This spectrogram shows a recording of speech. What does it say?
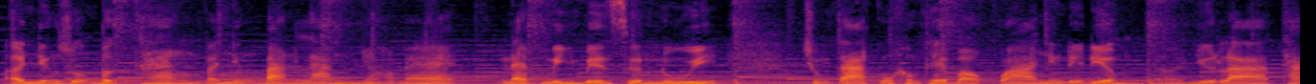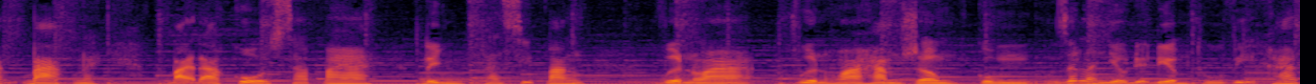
Ở những ruộng bậc thang và những bản làng nhỏ bé nép mình bên sườn núi, chúng ta cũng không thể bỏ qua những địa điểm ờ, như là Thác Bạc này, bãi đá cổ Sapa, đỉnh Phan Xipang, vườn hoa, vườn hoa Hàm Rồng cùng rất là nhiều địa điểm thú vị khác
